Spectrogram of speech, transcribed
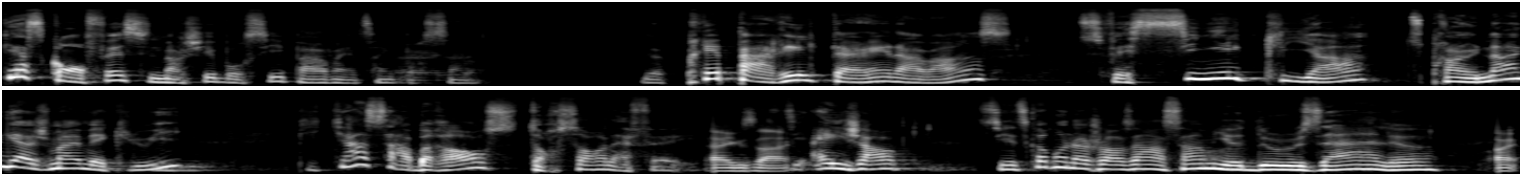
Qu'est-ce qu'on fait si le marché boursier perd 25% De préparer le terrain d'avance, tu fais signer le client, tu prends un engagement avec lui, puis quand ça brasse, tu ressors la feuille. Exact. Tu dis, Hey Jacques, tu te souviens-tu quand on a jasé ensemble il y a deux ans, là? Ouais.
